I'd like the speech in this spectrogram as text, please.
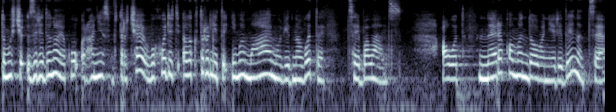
тому що з рідиною, яку організм втрачає, виходять електроліти, і ми маємо відновити цей баланс. А от нерекомендовані рідини це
